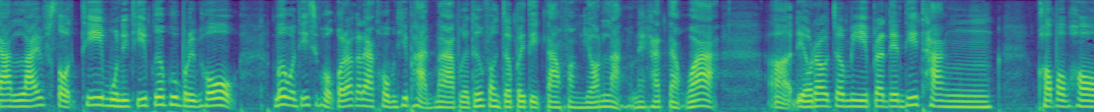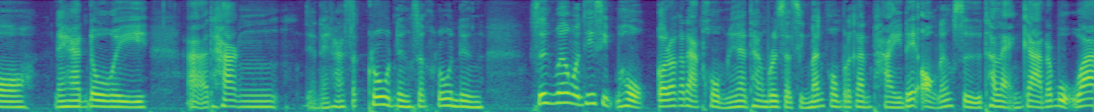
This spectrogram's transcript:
การไลฟ์สดที่มูลนิธิเพื่อผู้บริโภค เมื่อวันที่ 16 กรกฎาคมที่ผ่านมาเพื่อท่านฟังจะไปติดตามฟังย้อนหลังนะคะ แต่ว่าเดี๋ยวเราจะมีประเด็นที่ทาง คอปพอนะคะโดยทางเดี๋ยวนะคะสักครู่หนึ่งสักครู่หนึ่งซึ่งเมื่อวันที่ 16 กรกฎาคมเนี่ยทางบริษัทสินมั่นคงประกันภัยได้ออกหนังสือถแถลงการระบุว่า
